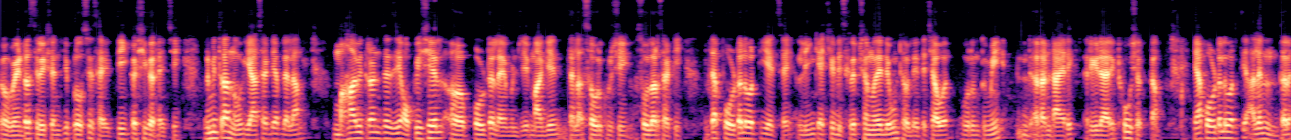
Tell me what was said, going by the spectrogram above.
वेंडर सिलेक्शनची प्रोसेस आहे ती कशी करायची? तर मित्रांनो यासाठी आपल्याला महावितरणचं जे ऑफिशियल पोर्टल आहे म्हणजे मागे त्याला सौरकृषी सोलरसाठी त्या पोर्टलवरती यायचं आहे लिंक याची डिस्क्रिप्शनमध्ये देऊन ठेवले त्याच्यावर वरून तुम्ही डायरेक्ट रिडायरेक्ट होऊ शकता. या पोर्टलवरती आल्यानंतर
